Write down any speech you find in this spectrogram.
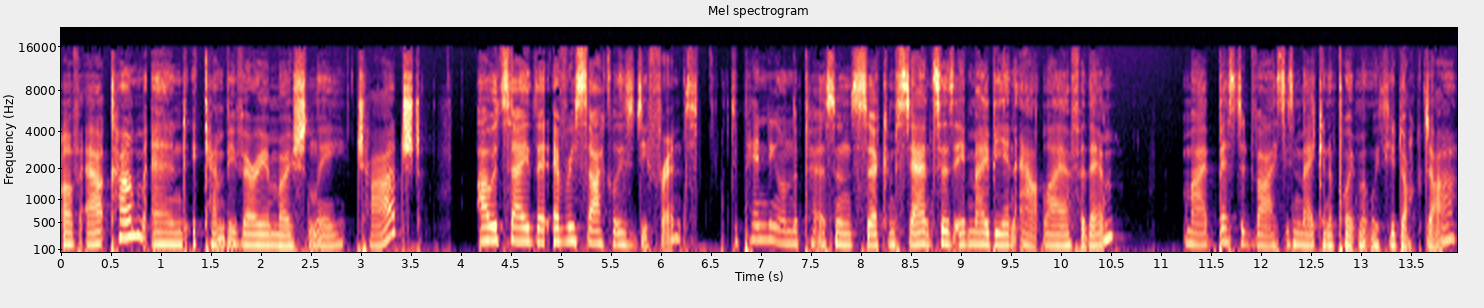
of outcome, and it can be very emotionally charged. I would say that every cycle is different. Depending on the person's circumstances, it may be an outlier for them. My best advice is make an appointment with your doctor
